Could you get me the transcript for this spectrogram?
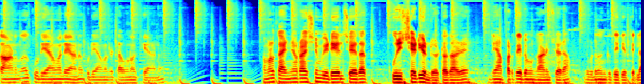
കാണുന്നത് കുടിയാമലയാണ് കുടിയാമല ടൗണൊക്കെയാണ് നമ്മൾ കഴിഞ്ഞ പ്രാവശ്യം വീഡിയോയിൽ ചെയ്ത കുരിശ്ശടി ഉണ്ട് കേട്ടോ താഴെ. ഇനി അപ്പുറത്തേലും കാണിച്ചു തരാം ഇവിടെ നിങ്ങൾക്ക് തിരിയത്തില്ല.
